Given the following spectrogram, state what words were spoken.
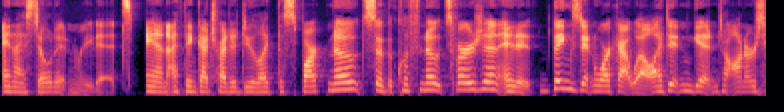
and I still didn't read it. And I think I tried to do like the Spark Notes or the Cliff Notes version, and it things didn't work out well. I didn't get into honors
